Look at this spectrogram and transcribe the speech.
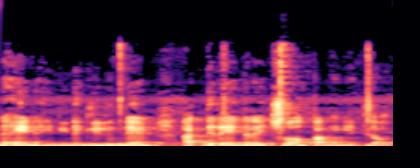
inahin na hindi naglilimlim at dire-diretso ang pangingitlog.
